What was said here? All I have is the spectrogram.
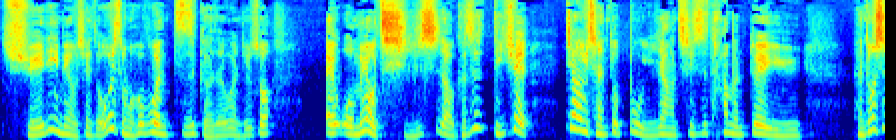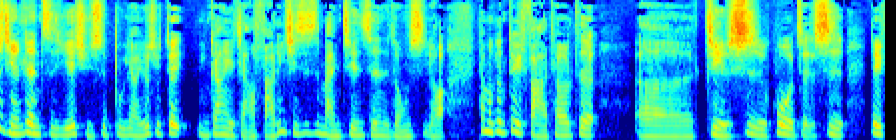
学历没有限制，我为什么会问资格的问题？就是说，哎，我没有歧视哦，可是的确教育程度不一样，其实他们对于很多事情的认知也许是不一样，尤其对你刚刚也讲，法律其实是蛮艰深的东西哦，他们跟对法条的。呃，解释或者是对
